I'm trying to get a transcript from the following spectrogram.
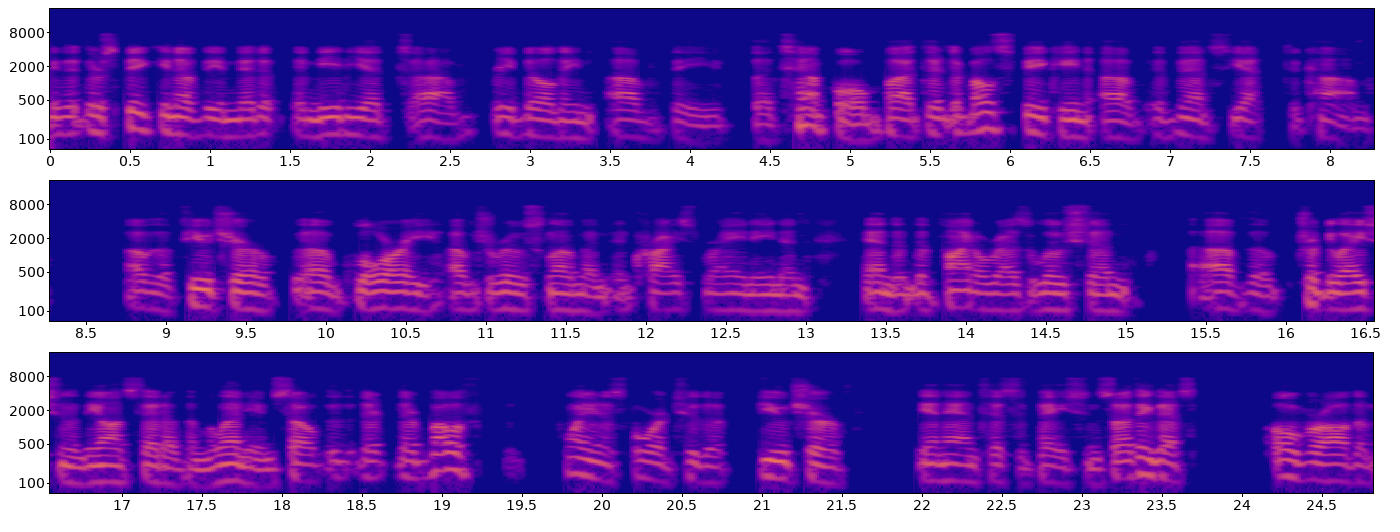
mean, they're speaking of the immediate, immediate uh, rebuilding of the, the temple, but they're, they're both speaking of events yet to come, of the future uh, glory of Jerusalem and, and Christ reigning and, and the final resolution of the tribulation and the onset of the millennium. So they're, they're both pointing us forward to the future in anticipation. So I think that's overall the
